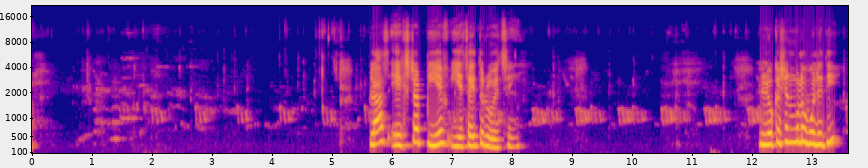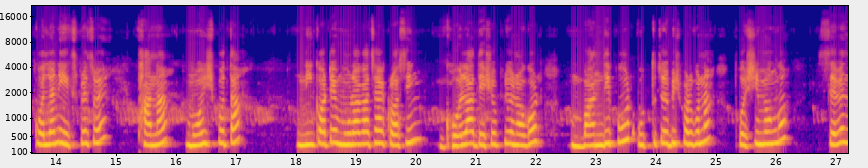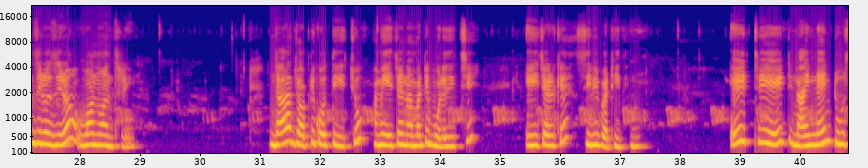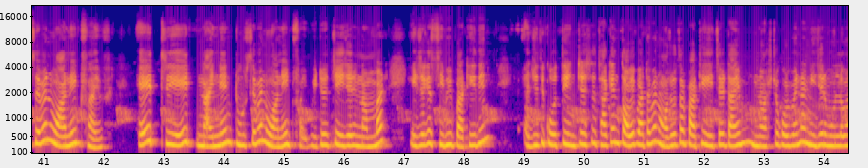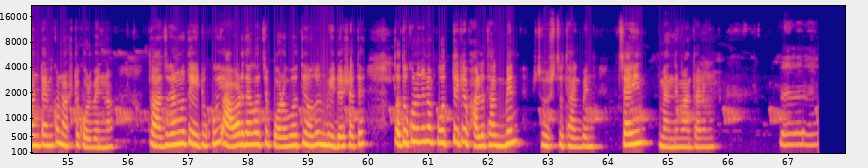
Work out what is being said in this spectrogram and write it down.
প্লাস এক্সট্রা পিএফ ইএসআই তো রয়েছেই। লোকেশনগুলো বলে দিই। কল্যাণী এক্সপ্রেসওয়ে, থানা, মহিষপোতা, নিকটে মুড়াগাছা ক্রসিং, ঘোলা দেশপ্রিয় নগর, বান্দিপুর, উত্তর চব্বিশ Pargana, Paschimbanga seven zero zero one one three যারা জবটি করতে ইচ্ছুক, আমি এইচআর নাম্বারটি বলে দিচ্ছি। এইচআরকে সিবি পাঠিয়ে দিন। Eight three eight nine nine two seven one eight five eight three eight nine nine two seven one eight five এটা হচ্ছে এইচআরের নাম্বার এই জায়গায় সিবি পাঠিয়ে দিন। যদি করতে ইন্টারেস্টেড থাকেন, তবে পাঠাবেন। অযথা পাঠিয়ে এইচআর টাইম নষ্ট করবেন না। নিজের মূল্যবান টাইমকেও নষ্ট করবেন না। তো আজকের মতো এটুকুই আবার দেখা হচ্ছে পরবর্তী নতুন ভিডিওর সাথে। ততক্ষণের জন্য প্রত্যেকে ভালো থাকবেন, সুস্থ থাকবেন। জয় হিন্দ, বন্দে মাতারম।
